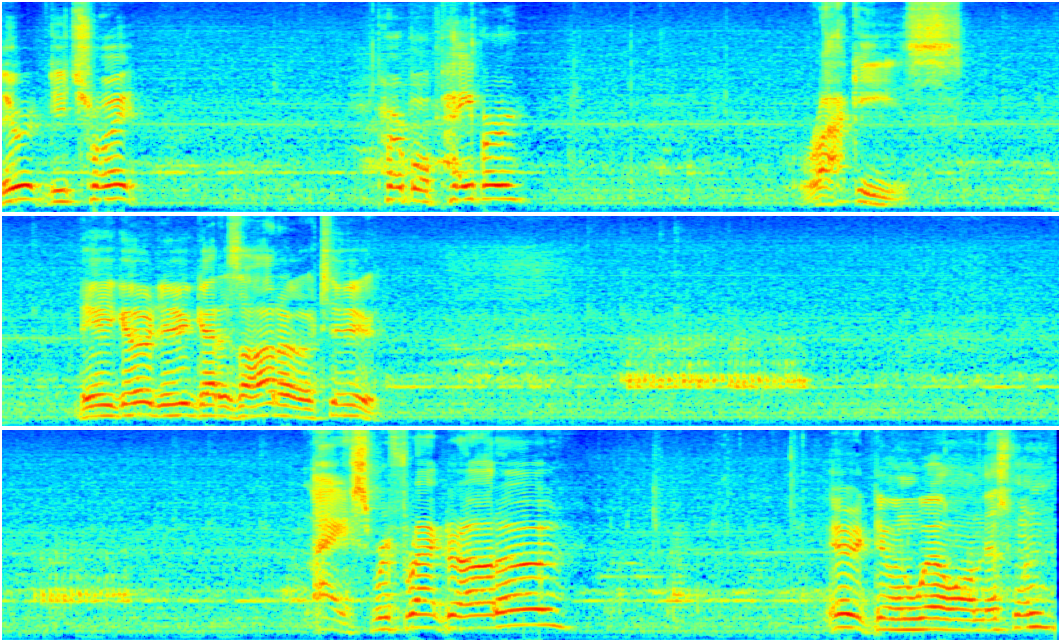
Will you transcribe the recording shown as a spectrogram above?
Detroit. Purple Paper. Rockies. There you go, dude. Got his auto, too. Nice. Refractor auto. Eric doing well on this one.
